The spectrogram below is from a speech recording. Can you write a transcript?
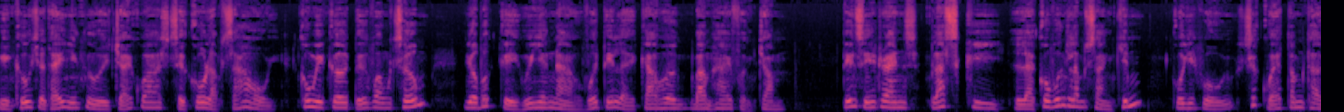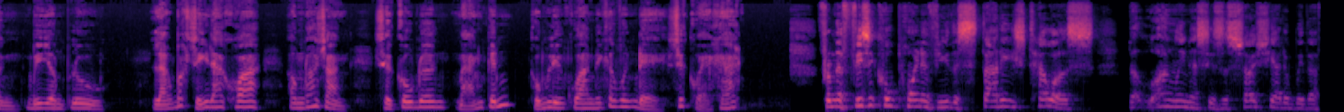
Nghiên cứu cho thấy những người trải qua sự cô lập xã hội có nguy cơ tử vong sớm do bất kỳ nguyên nhân nào với tỷ lệ cao hơn 32%. Tiến sĩ Rance Blasky là cố vấn lâm sàng chính của dịch vụ sức khỏe tâm thần Beyond Blue. Là bác sĩ đa khoa, ông nói rằng sự cô đơn mãn tính cũng liên quan đến các vấn đề sức khỏe khác. From the physical point of view, the studies tell us that loneliness is associated with a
